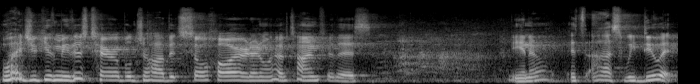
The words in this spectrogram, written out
why'd you give me this terrible job? It's so hard. I don't have time for this. You know, it's us. We do it.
